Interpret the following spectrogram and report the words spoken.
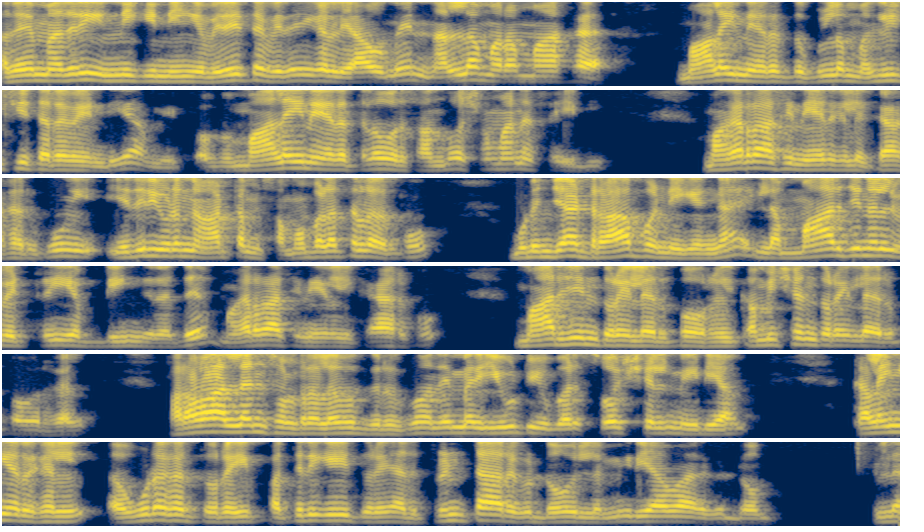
அதே மாதிரி இன்னைக்கு நீங்க விதைத்த விதைகள் யாவுமே நல்ல மரமாக மாலை நேரத்துக்குள்ள மகிழ்ச்சி தர வேண்டிய அமைப்பு. அப்போ மாலை நேரத்துல ஒரு சந்தோஷமான செய்தி. மகராசி நேர்களுக்காக இருக்கும். எதிரியுடன் ஆட்டம் சமபலத்துல இருக்கும். முடிஞ்சா டிரா பண்ணிக்கோங்க. இல்ல மார்ஜினல் வெற்றி அப்படிங்கிறது மகராசி நேர்களுக்காக இருக்கும். மார்ஜின் துறையில இருப்பவர்கள் கமிஷன் துறையில இருப்பவர்கள் பரவாயில்லன்னு சொல்ற அளவுக்கு இருக்கும். அதே மாதிரி யூடியூபர் சோஷியல் மீடியா கலைஞர்கள் ஊடகத்துறை பத்திரிகை துறை அது பிரிண்டா இருக்கட்டும் இல்ல மீடியாவா இருக்கட்டும் இல்ல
